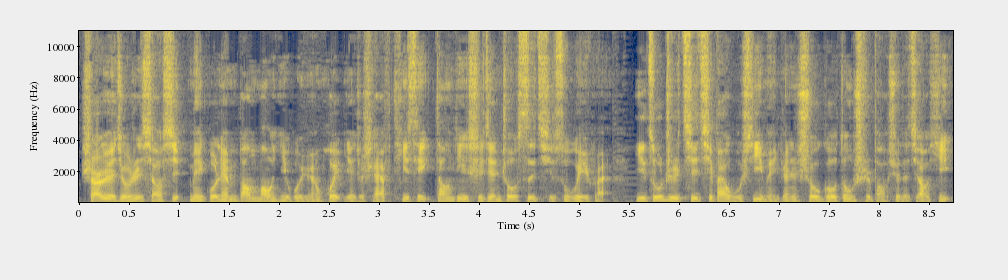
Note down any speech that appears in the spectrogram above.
十二月九日消息，美国联邦贸易委员会，也就是 FTC，当地时间周四起诉微软，以阻止其七百五十亿美元收购动视暴雪的交易。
